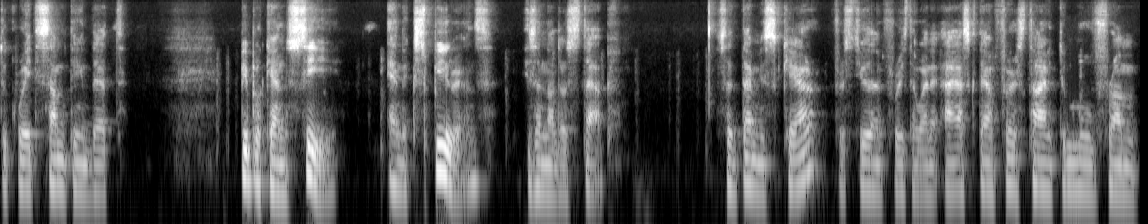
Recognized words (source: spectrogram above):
to create something that people can see and experience is another step. Sometimes it's scare for students, for instance, when I ask them first time to move from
